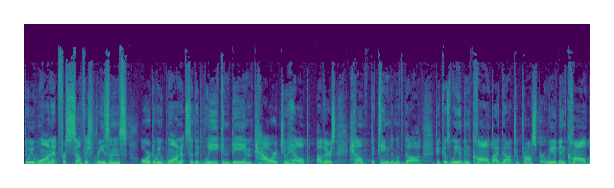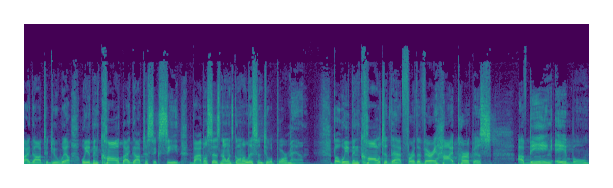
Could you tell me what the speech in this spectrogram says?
Do we want it for selfish reasons, or do we want it so that we can be empowered to help others help the kingdom of God? Because we have been called by God to prosper. We have been called by God to do well. We have been called by God to succeed. The Bible says no one's going to listen to a poor man. But we've been called to that for the very high purpose of being able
